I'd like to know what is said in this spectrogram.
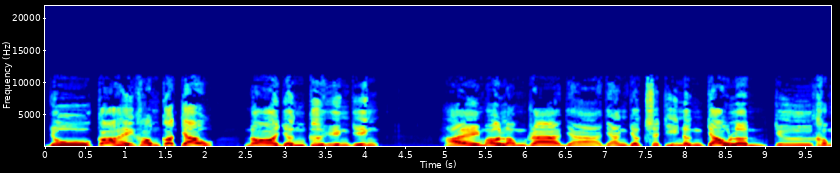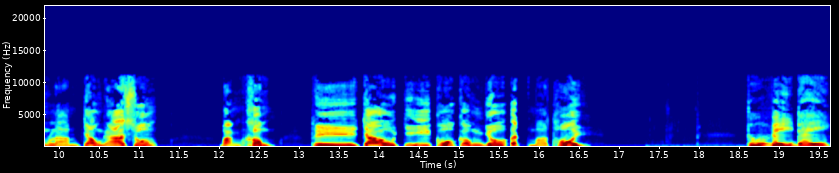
Dù có hay không có cháu, nó vẫn cứ hiện diện. Hãy mở lòng ra và dạng vật sẽ chỉ nâng cháu lên, chứ không làm cháu ngã xuống. Bằng không, thì cháu chỉ cố công vô ích mà thôi. Thú vị đây.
